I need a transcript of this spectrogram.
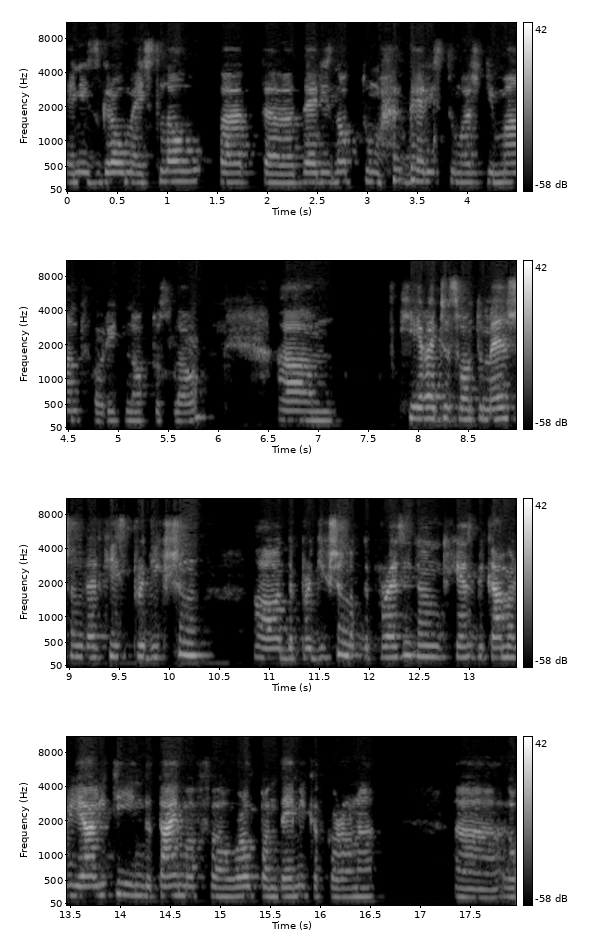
and its growth may slow, but uh, there is not too much, there is too much demand for it not to slow. Um, here I just want to mention that his prediction, uh, the prediction of the president has become a reality in the time of uh, world pandemic of corona, uh,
